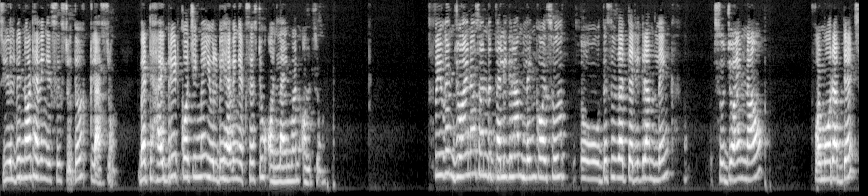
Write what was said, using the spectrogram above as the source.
so you will be not having access to the classroom. But hybrid coaching may you will be having access to online one also. So you can join us on the telegram link also. So this is a telegram link. So join now for more updates.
